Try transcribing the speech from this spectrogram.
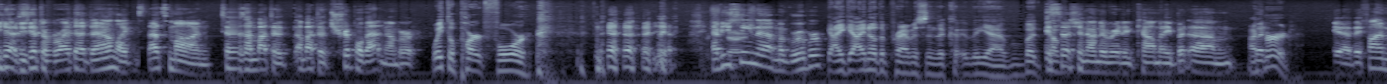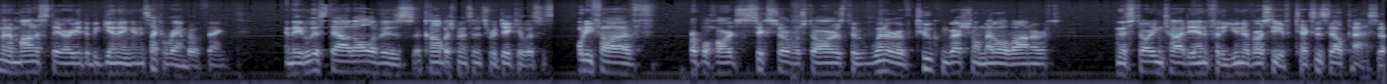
Yeah, does he have to write that down? Like that's mine. Says I'm about to I'm about to triple that number. Wait till part four. yeah. Have you seen uh, MacGruber? I, I know the premise and the co- yeah, but It's such an underrated comedy, but um, I've but, heard. Yeah, they find him in a monastery at the beginning, and it's like a Rambo thing. And they list out all of his accomplishments, and it's ridiculous. It's 45 Purple Hearts, six Silver Stars, the winner of two Congressional Medal of Honors, and the starting tight end for the University of Texas El Paso.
